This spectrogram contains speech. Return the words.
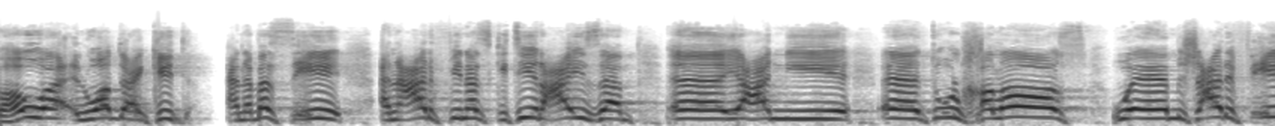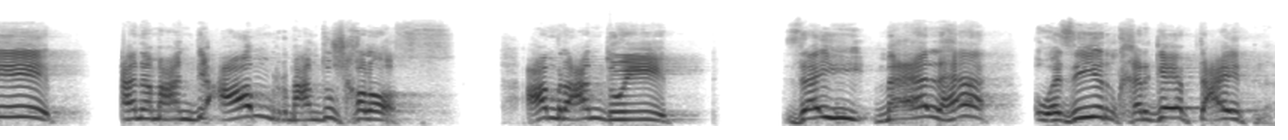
فهو الوضع كده. أنا بس إيه أنا عارف في ناس كتير عايزة آه يعني آه تقول خلاص ومش عارف إيه. أنا ما عندي عمرو ما عندوش خلاص. عمرو عنده إيه؟ زي ما قالها وزير الخارجية بتاعتنا.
